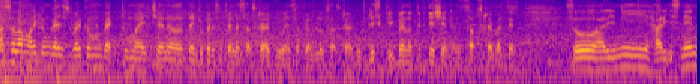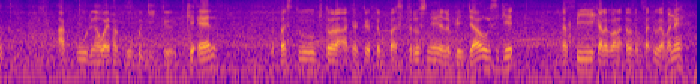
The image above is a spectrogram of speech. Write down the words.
Assalamualaikum guys, welcome back to my channel. Thank you pada siapa yang dah subscribe aku And siapa yang belum subscribe aku. Please click bell notification and subscribe button. So hari ni, hari Isnin Aku dengan wife aku pergi ke KL Lepas tu kita orang akan ke tempat seterusnya yang lebih jauh sikit. Tapi kalau kau nak tahu tempat tu kat mana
